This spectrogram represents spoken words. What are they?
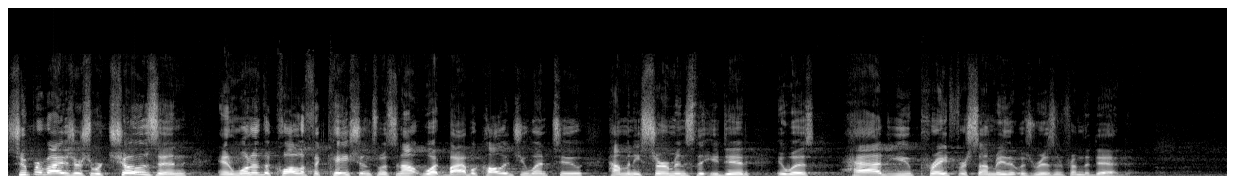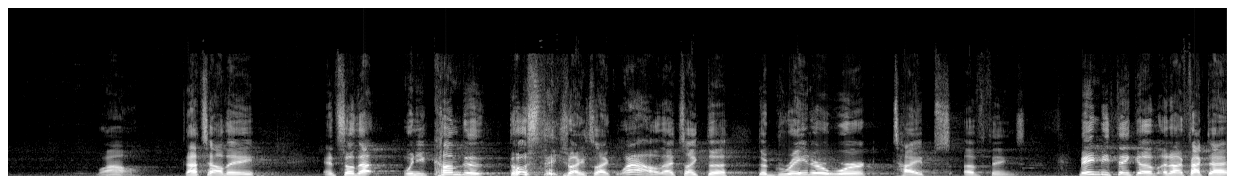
Supervisors were chosen, and one of the qualifications was not what Bible college you went to, how many sermons that you did. It was, had you prayed for somebody that was risen from the dead? Wow. That's how they, and so that, when you come to those things, it's like, wow, that's like the, the greater work types of things. Made me think of, and in fact, I,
